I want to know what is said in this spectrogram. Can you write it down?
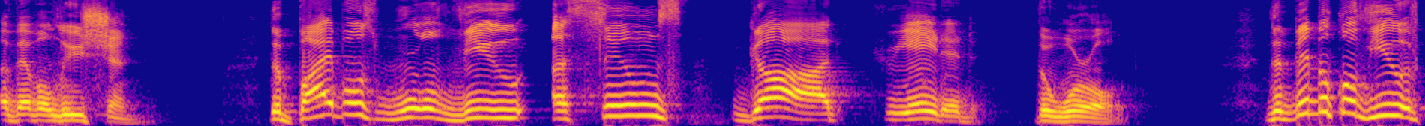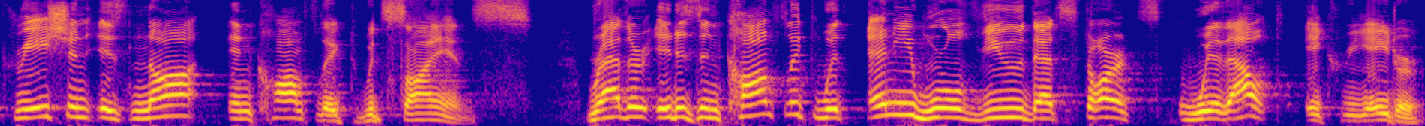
of evolution. The Bible's worldview assumes God created the world. The biblical view of creation is not in conflict with science. Rather, it is in conflict with any worldview that starts without a creator.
